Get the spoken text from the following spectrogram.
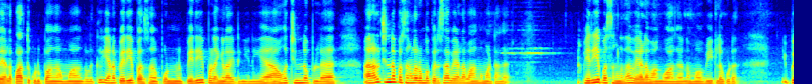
வேலை பார்த்து கொடுப்பாங்க அம்மாங்களுக்கு. ஏன்னா பெரிய பசங்க பொண்ணு பெரிய பிள்ளைங்களாகிட்டீங்க நீங்கள் அவங்க சின்ன பிள்ளை. அதனால் சின்ன பசங்களாம் ரொம்ப பெருசாக வேலை வாங்க மாட்டாங்க. பெரிய பசங்களை தான் வேலை வாங்குவாங்க நம்ம வீட்டில் கூட. இப்போ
